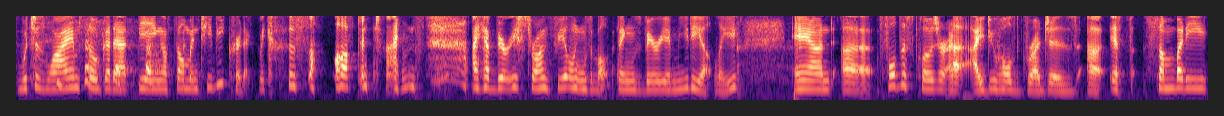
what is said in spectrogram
which is why I'm so good at being a film and TV critic, because oftentimes I have very strong feelings about things very immediately. And uh, full disclosure, I, I, do hold grudges. Uh, if somebody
